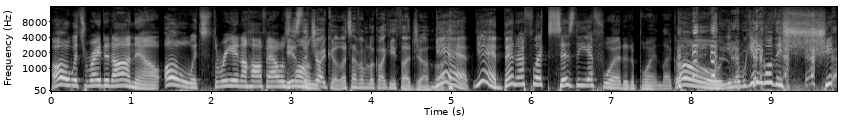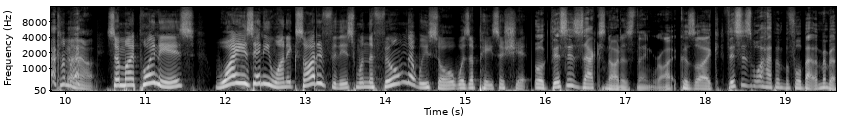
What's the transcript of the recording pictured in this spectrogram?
oh, it's rated R now. Oh, it's three and a half hours Here's long. the Joker. Let's have him look like Heath Ledger. Yeah, yeah. Ben Affleck says the F word at a point. Like, oh, you know, we're getting all this shit come out. So my point is, why is anyone excited for this when the film that we saw was a piece of shit? Look, this is Zack Snyder's thing, right? Because like this is what happened before Batman. Remember,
